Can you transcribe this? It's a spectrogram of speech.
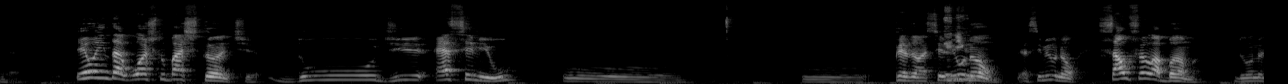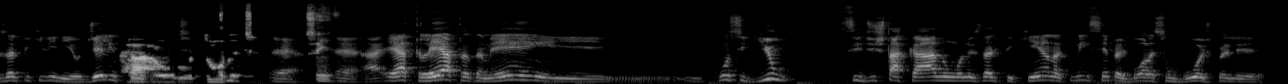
É. Eu ainda gosto bastante do de SMU, o. o perdão, SMU não. SMU não. South Alabama do Universidade Pequenininha, o Jalen Ah, o Tobit. É, Sim. É, é atleta também e, e, conseguiu se destacar numa universidade pequena, que nem sempre as bolas são boas para ele,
